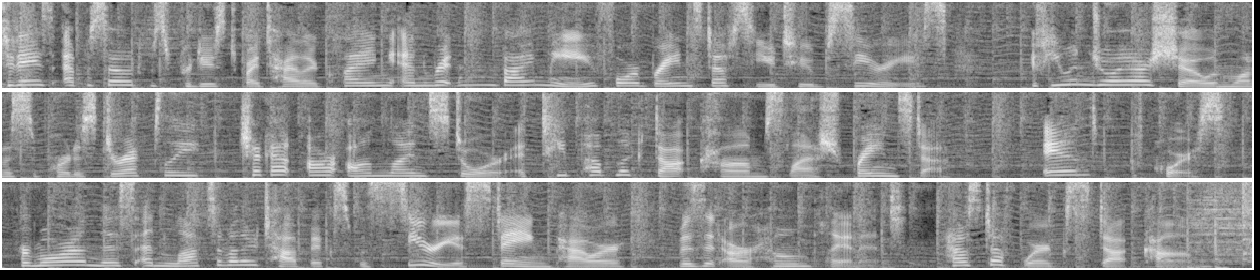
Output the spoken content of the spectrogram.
Today's episode was produced by Tyler Klang and written by me for Brainstuff's YouTube series. If you enjoy our show and want to support us directly, check out our online store at teepublic.com slash brainstuff. And, of course, for more on this and lots of other topics with serious staying power, visit our home planet, howstuffworks.com.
